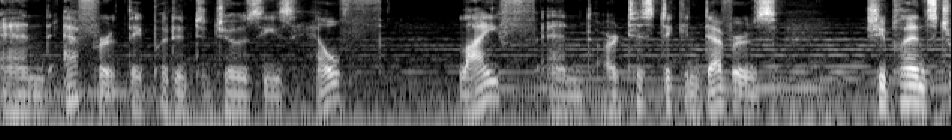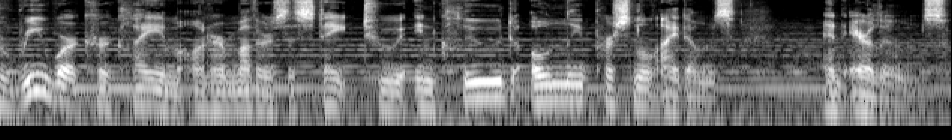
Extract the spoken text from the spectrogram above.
and effort they put into Josie's health, life, and artistic endeavors, she plans to rework her claim on her mother's estate to include only personal items and heirlooms.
